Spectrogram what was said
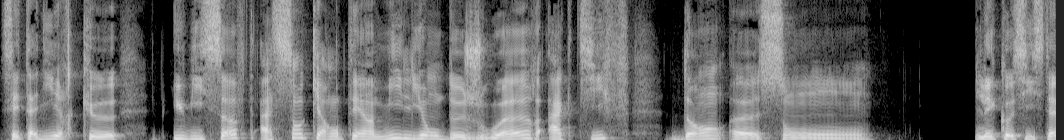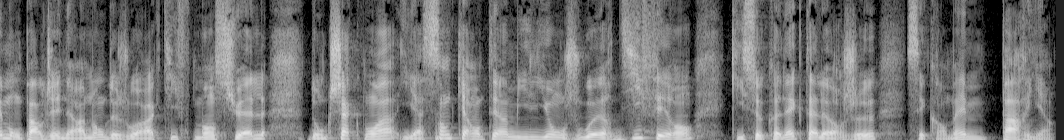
c'est-à-dire que Ubisoft a 141 millions de joueurs actifs dans euh, son l'écosystème. On parle généralement de joueurs actifs mensuels. Donc chaque mois, il y a 141 millions de joueurs différents qui se connectent à leur jeu. C'est quand même pas rien.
